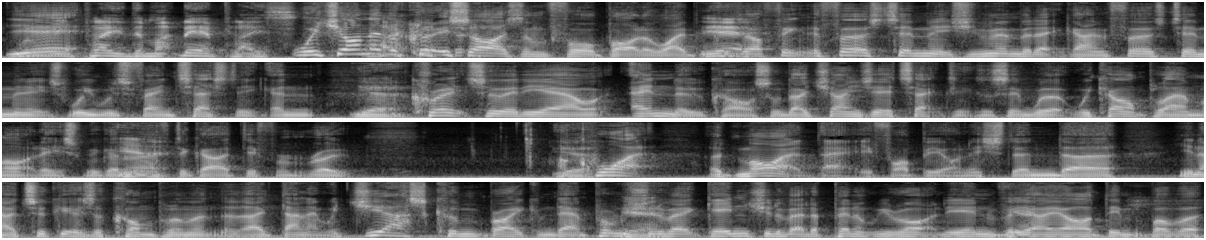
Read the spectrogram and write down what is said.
when Yeah. we played them at their place. Which I never criticised them for, by the way, because Yeah. I think the first ten minutes, you remember that game, first ten minutes we was fantastic, and Yeah. credit to Eddie Howe and Newcastle, they changed their tactics and said, "Well, we can't play them like this. We're going to have to go a different route." I quite admired that, if I'll be honest, and uh, you know took it as a compliment that they'd done it. We just couldn't break them down. Probably Yeah. should have again should have had a penalty right at the end. VAR didn't bother.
